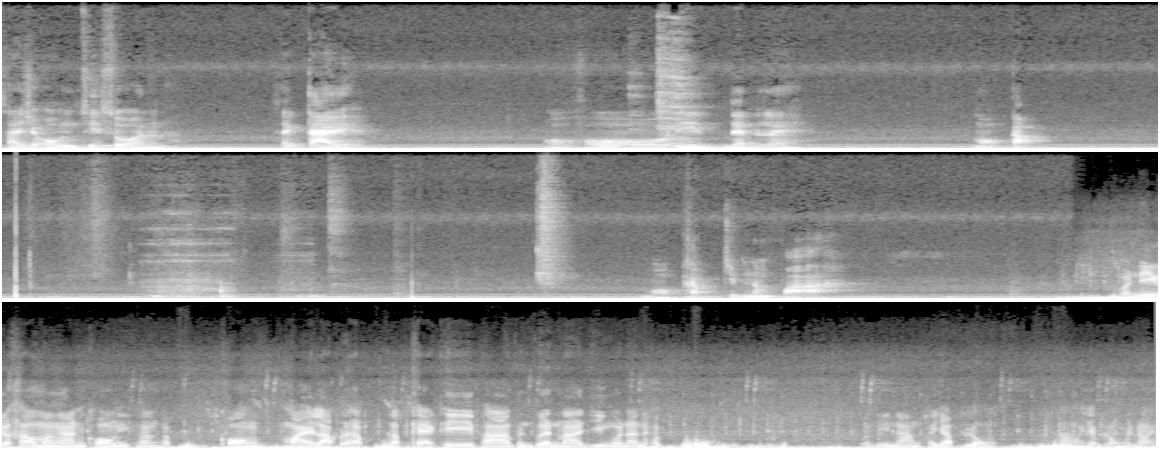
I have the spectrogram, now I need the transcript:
ใส่ชะอมที่สวน ใส่ไก่ โอ้โห นี่เด็ดเลย หมาะกับ หมาะกับจิ้มน้ำปลาวันนี้ก็เข้ามางานคลองอีกครั้งครับคลองหมายรับนะครับ รับแขกที่พาเพื่อนๆมายิงวันนั้นนะครับ วันนี้น้ำขยับลง ยับลงไปหน่อย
